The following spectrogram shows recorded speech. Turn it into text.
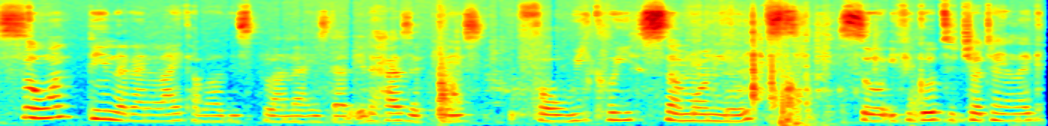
So one thing that i like about this planner is that it has a place for weekly sermon notes. So if you go to church and you're like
